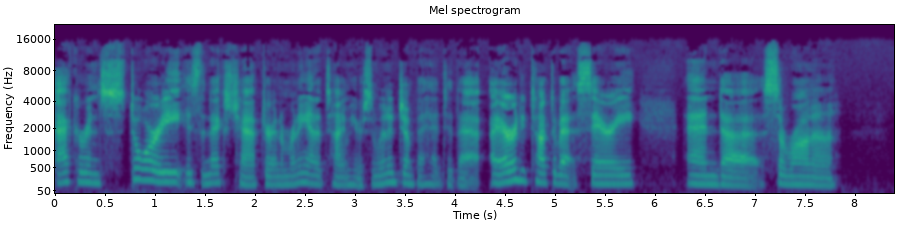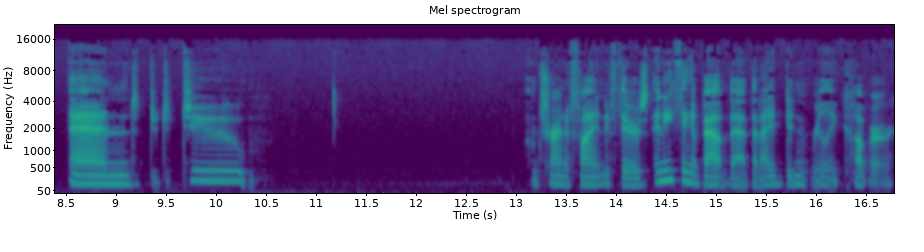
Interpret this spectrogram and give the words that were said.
Akkarin's story is the next chapter, and I'm running out of time here, so I'm going to jump ahead to that. I already talked about Cery and uh, Sarana, and do, do, do, I'm trying to find if there's anything about that that I didn't really cover.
